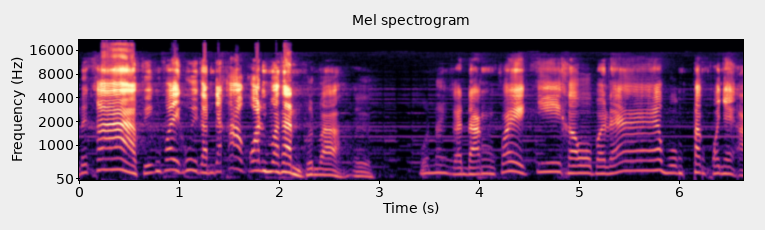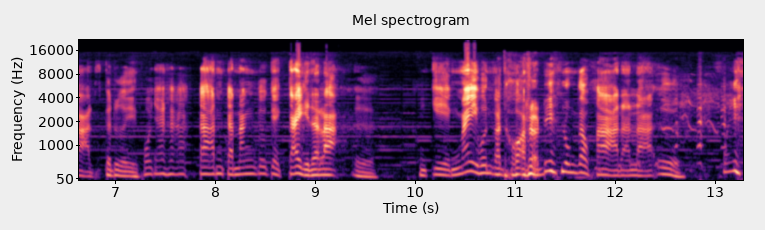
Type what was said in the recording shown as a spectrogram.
เลยข้าฝีงไฟคุยกันจะข้าวควันว่าท่านเพิ่นว่า เออคนนั้นก็ดังไฟจี้เข้าไปแล้ววงตั้งพ่อใหญ่อาจก็เลยพ่อใหญ่การกันนั่งอยู่ใกล้ๆนั่นละเออกางเกงในเพิ่นกระถอดแล้วนี่ลุงเต้าขานั่นละเออพ่อใหญ่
